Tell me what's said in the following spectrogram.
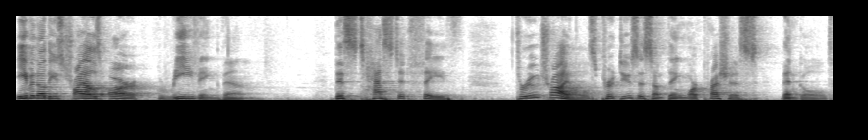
Even though these trials are grieving them, this tested faith through trials produces something more precious than gold.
